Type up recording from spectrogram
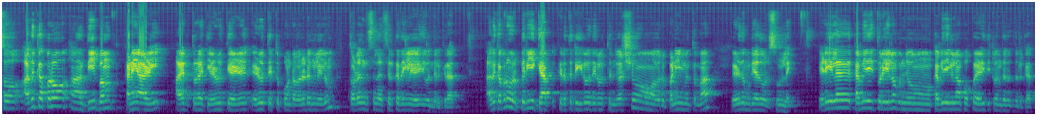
ஸோ அதுக்கப்புறம் தீபம் கனையாழி ஆயிரத்தி தொள்ளாயிரத்தி எழுபத்தி ஏழு எழுபத்தெட்டு போன்ற வருடங்களிலும் தொடர்ந்து சில சிறுகதைகள் எழுதி வந்திருக்கிறார். அதுக்கப்புறம் ஒரு பெரிய கேப் கிட்டத்தட்ட இருபது இருபத்தஞ்சு வருஷம் அவர் பணி நிமித்தமாக எழுத முடியாத ஒரு சூழ்நிலை. இடையில கவிதை துறையிலும் கொஞ்சம் கவிதைகள்லாம் அப்பப்போ எழுதிட்டு வந்திருந்திருக்கார்.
